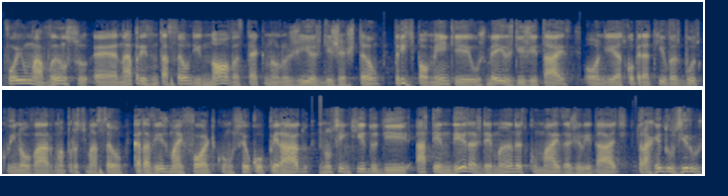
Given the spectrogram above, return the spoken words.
foi um avanço é, na apresentação de novas tecnologias de gestão, principalmente os meios digitais, onde as cooperativas buscam inovar uma aproximação cada vez mais forte com o seu cooperado, no sentido de atender as demandas com mais agilidade, para reduzir os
